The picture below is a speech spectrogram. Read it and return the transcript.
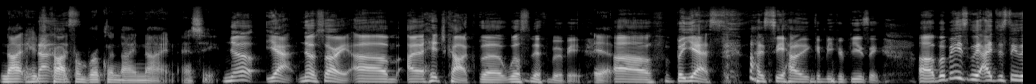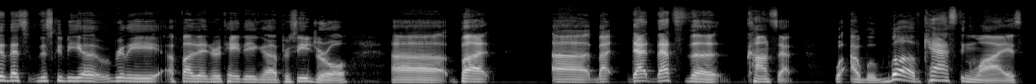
Not Hitchcock it's- from Brooklyn Nine Nine. I see. no, yeah, no, sorry. Um, uh, Hancock, the Will Smith movie. Yeah. Uh, but yes, I see how it can be confusing. Uh, but basically, I just think that that's this could be a really a fun, entertaining uh, procedural. Uh, but uh, but that that's the concept. What I would love casting wise,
